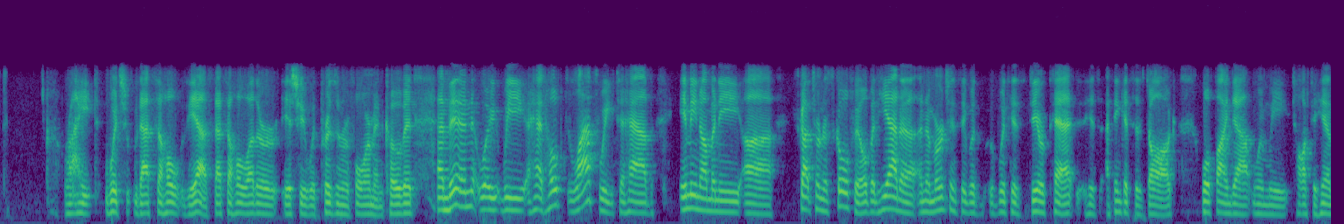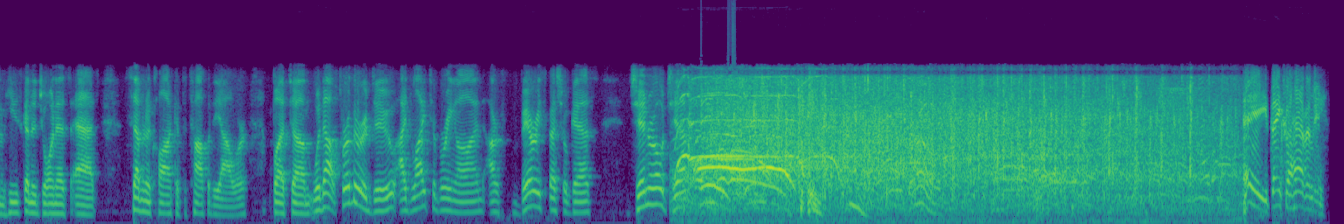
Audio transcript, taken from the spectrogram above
Right, which that's a whole yes, that's a whole other issue with prison reform and COVID. And then we we had hoped last week to have Emmy nominee uh, Scott Turner Schofield, but he had a, an emergency with with his dear pet. His I think it's his dog. We'll find out when we talk to him. He's going to join us at seven o'clock at the top of the hour. But um, without further ado, I'd like to bring on our very special guest, General Jeff Page. Hey, thanks for having me.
